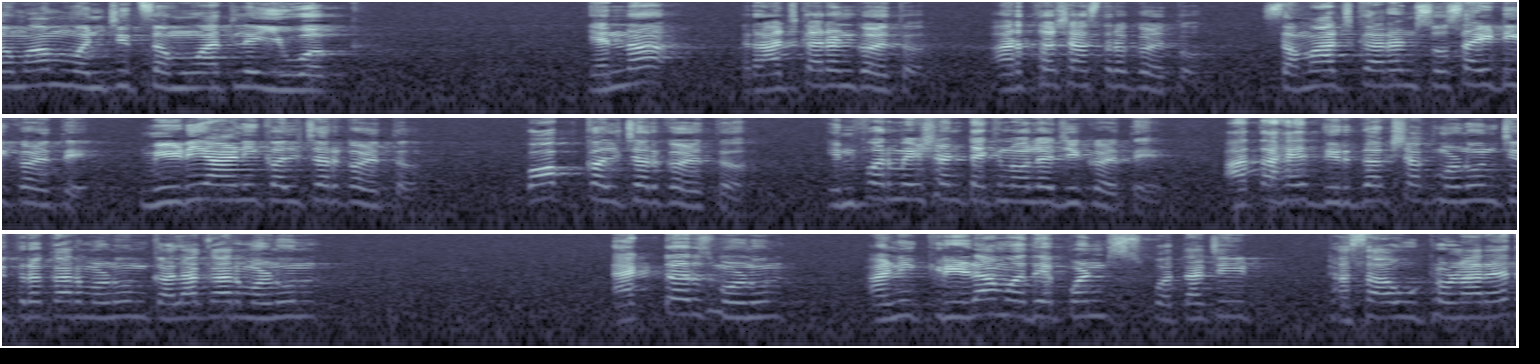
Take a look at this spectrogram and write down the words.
तमाम वंचित समूहातले युवक यांना राजकारण कळतं अर्थशास्त्र कळतं समाजकारण सोसायटी कळते मीडिया आणि कल्चर कळतं पॉप कल्चर कळतं इन्फॉर्मेशन टेक्नॉलॉजी कळते. आता हे दिग्दर्शक म्हणून चित्रकार म्हणून कलाकार म्हणून ॲक्टर्स म्हणून आणि क्रीडामध्ये पण स्वतःची ठसा उठवणार आहेत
